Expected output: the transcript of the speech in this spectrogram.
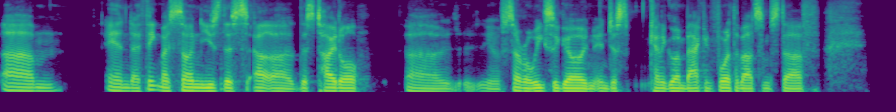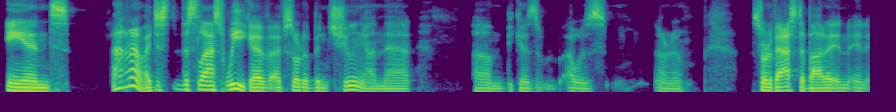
Um, and I think my son used this uh, uh, this title uh, you know several weeks ago, and, and just kind of going back and forth about some stuff. And I don't know. I just this last week I've I've sort of been chewing on that um, because I was I don't know sort of asked about it in, in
